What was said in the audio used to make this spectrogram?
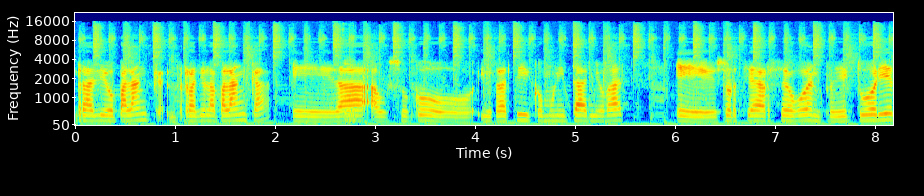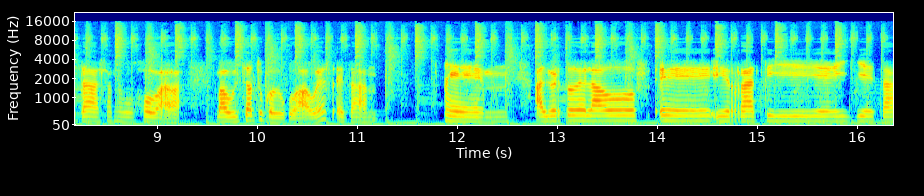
Radio, Palanca, Radio La Palanca e, da auzoko irrati komunitario bat e, sortzea zegoen proiektu hori eta esan dugu jo, ba, ba bultzatuko dugu hau, ez? Eta eh, Alberto de la Hoz eh, irrati egile eta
